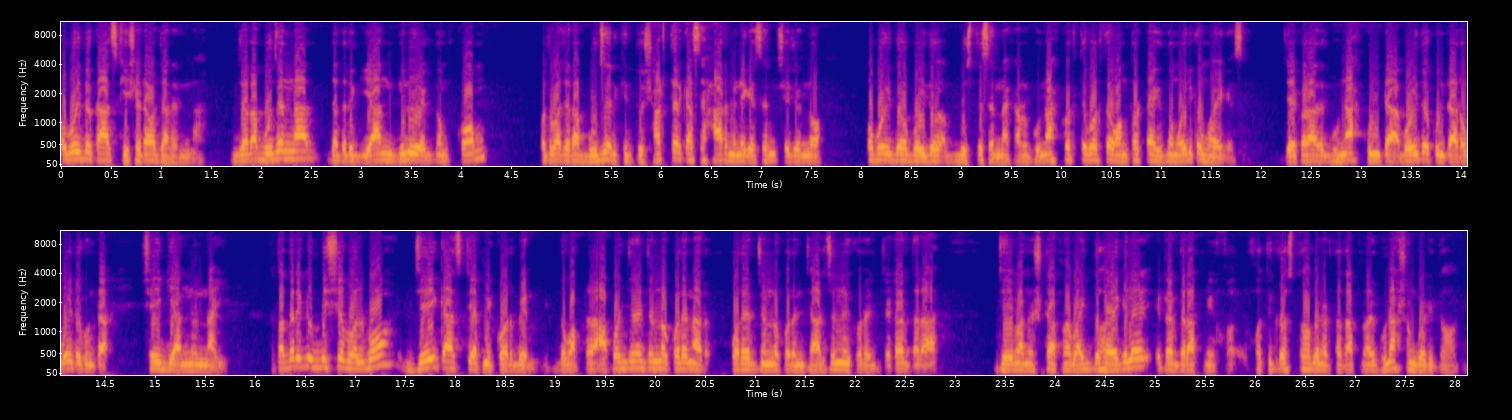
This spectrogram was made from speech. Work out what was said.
অবৈধ কাজ কি সেটাও জানেন না। যারা বুঝেন না, যাদের জ্ঞান গিলু একদম কম, অথবা যারা বুঝেন কিন্তু স্বার্থের কাছে হার মেনে গেছেন, সেজন্য অবৈধ বৈধ বুঝতেছেন না। কারণ গুনাহ করতে করতে অন্তরটা একদম ওইরকম হয়ে গেছে। যে করা গুনাহ কোনটা, বৈধ কোনটা, আর অবৈধ কোনটা, সেই জ্ঞান নাই। তাদেরকে উদ্দেশ্যে বলব, যেই কাজটি আপনি করবেন, একদম আপনার আপনজনের জন্য করেন আর পরের জন্য করেন, যার জন্যই করেন, যেটার দ্বারা যে মানুষটা আপনার বাধ্য হয়ে গেলে এটার দ্বারা আপনি ক্ষতিগ্রস্ত হবেন, অর্থাৎ আপনার গুণা সংগঠিত হবে।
